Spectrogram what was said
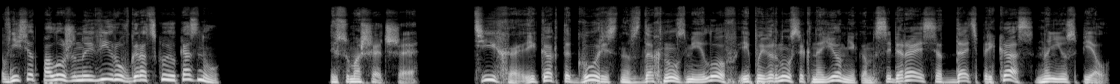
внесет положенную виру в городскую казну. Ты сумасшедшая. Тихо и как-то горестно вздохнул Змеелов и повернулся к наемникам, собираясь отдать приказ, но не успел.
